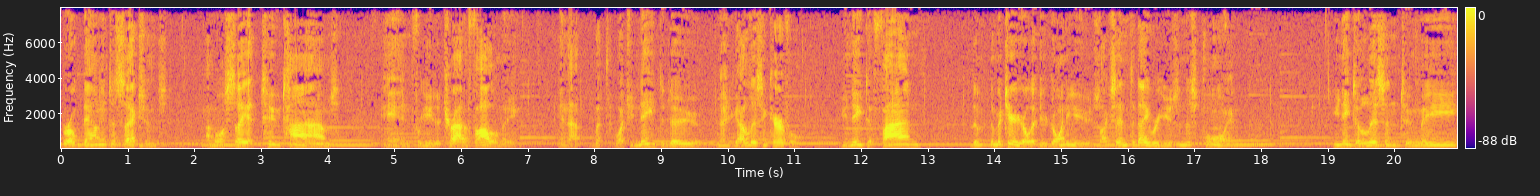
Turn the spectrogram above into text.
broke down into sections. I'm going to say it two times and for you to try to follow me. And that, but what you need to do, now you got to listen careful. You need to find the, the material that you're going to use. Like I said, today we're using this poem. You need to listen to me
